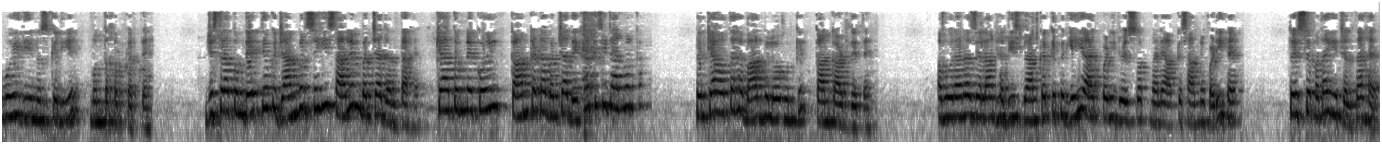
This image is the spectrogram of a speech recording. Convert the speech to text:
وہی دین اس کے لیے منتخب کرتے ہیں۔ جس طرح تم دیکھتے ہو کہ جانور سے ہی سالم بچہ جنتا ہے، کیا تم نے کوئی کان کٹا بچہ دیکھا کسی جانور کا؟ پھر کیا ہوتا ہے بعد میں لوگ ان کے کان کاٹ دیتے ہیں۔ ابو رضی اللہ عنہ حدیث بیان کر کے پھر یہی آیت پڑھی جو اس وقت میں نے آپ کے سامنے پڑھی ہے۔ تو اس سے پتا یہ چلتا ہے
